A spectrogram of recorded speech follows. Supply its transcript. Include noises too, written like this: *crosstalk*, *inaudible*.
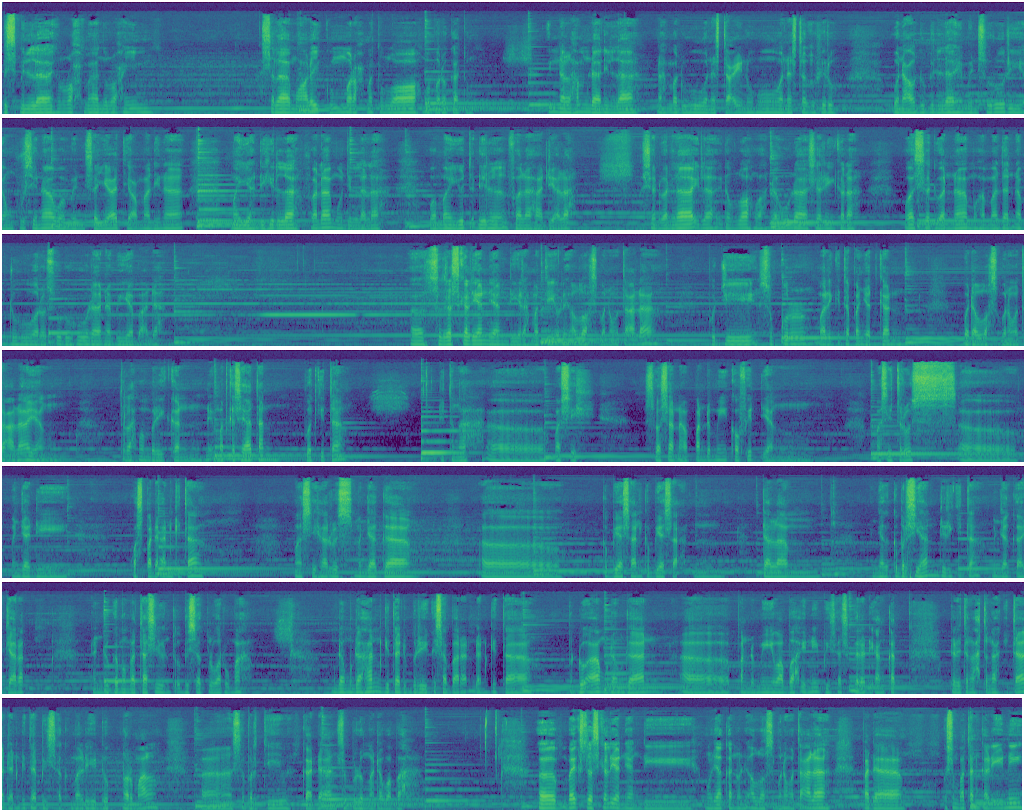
Bismillahirrahmanirrahim. Assalamualaikum warahmatullahi wabarakatuh. Innal hamdalillah nahmaduhu wa nasta'inuhu wa nastaghfiruh wa na'udzu billahi min sururi anfusina wa min sayyiati a'malina. May yahdihillah fala mudhillalah wa may yudlil fala hadiyalah Asyhadu an la ilaha illallah wahdahu la syarikalah anna Muhammadan abduhu wa rasuluhu la nabiyya ba'dah. Uh, saudara sekalian yang dirahmati oleh Allah Subhanahu wa taala, puji syukur mari kita panjatkan kepada Allah Subhanahu wa taala yang telah memberikan nikmat kesehatan buat kita di tengah uh, masih suasana pandemi Covid yang masih terus uh, menjadi waspadaan kita masih harus menjaga uh, kebiasaan-kebiasaan dalam menjaga kebersihan diri kita, menjaga jarak dan juga membatasi untuk bisa keluar rumah. Mudah-mudahan kita diberi kesabaran dan kita berdoa mudah-mudahan uh, pandemi wabah ini bisa segera diangkat dari tengah-tengah kita dan kita bisa kembali hidup normal uh, seperti keadaan sebelum ada wabah. Uh, baik saudara sekalian yang dimuliakan oleh Allah Subhanahu wa taala, pada kesempatan kali ini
